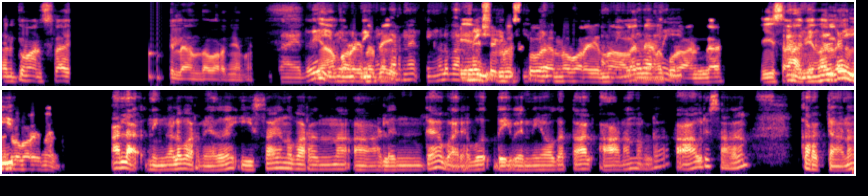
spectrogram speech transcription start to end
എനിക്ക് മനസ്സിലായില്ല എന്താ പറഞ്ഞത് അതായത് നിങ്ങൾ പറഞ്ഞ ക്രിസ്തു എന്ന് പറയുന്ന ഖുറാനിലെ ഈസാ അല്ല നിങ്ങൾ പറഞ്ഞത് ഈസ എന്ന് പറയുന്ന ആളിന്റെ വരവ് ദൈവനിയോഗത്താൽ ആണെന്നുള്ള ആ ഒരു സാധനം കറക്റ്റ് ആണ്.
